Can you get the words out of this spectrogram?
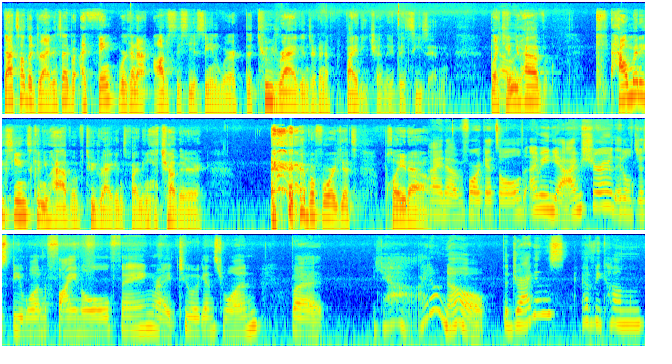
that's how the dragons died. But I think we're gonna obviously see a scene where the two dragons are gonna fight each other this season. But can Oh, you yeah. have how many scenes can you have of two dragons fighting each other before it gets played out? I know, before it gets old. I mean, yeah, I'm sure it'll just be one final thing, right? Two against one. But yeah, I don't know. The dragons have become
